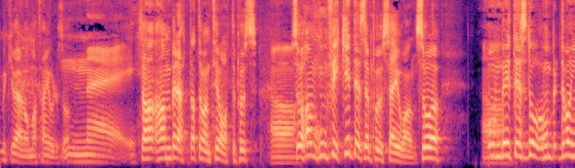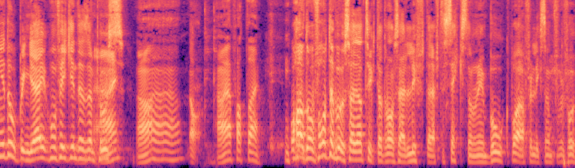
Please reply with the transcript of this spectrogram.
mycket väl om att han gjorde så. Nej. Så han, han berättade att det var en teaterpuss. Ja. Så han, hon fick inte ens en puss här Johan. Så hon, blev inte ens do, hon, det var ingen dopinggrej, hon fick inte ens en puss. Nej. Ja, ja, ja. Ja. ja, jag fattar. Och hade hon fått en puss hade jag tyckt att det var så här lyfter efter 16 år i en bok bara för, liksom, för att få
